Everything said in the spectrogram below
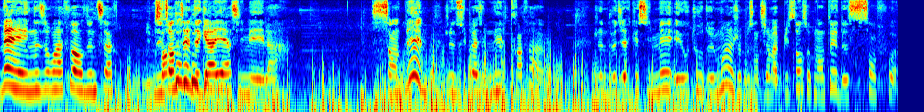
Mais nous aurons la force d'une centaine de guerrières si mais là. Centaines? Je ne suis pas une ultra femme. Je ne veux dire que si May est autour de moi, je peux sentir ma puissance augmenter de 100 fois.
